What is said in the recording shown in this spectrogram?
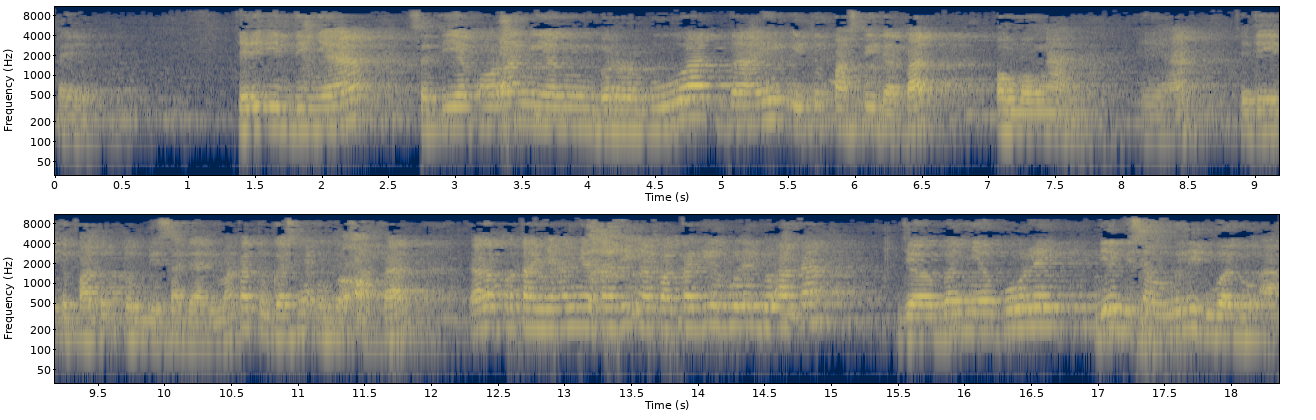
Gitu. Jadi intinya setiap orang yang berbuat baik itu pasti dapat omongan, ya. Jadi itu patut untuk disadari. Maka tugasnya untuk apa? Kalau pertanyaannya tadi apakah dia boleh doakan? Jawabannya boleh. Dia bisa memilih dua doa.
